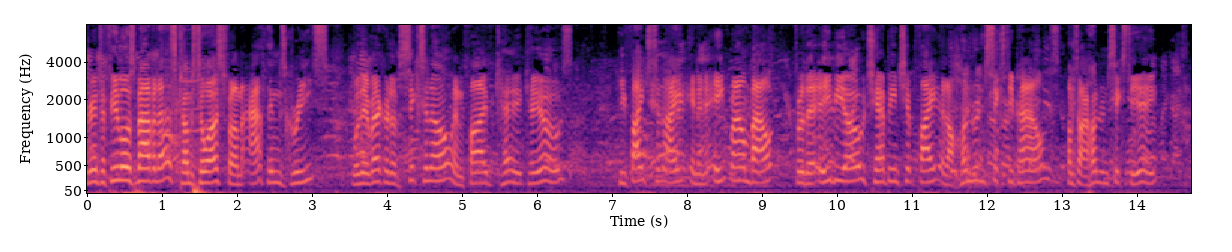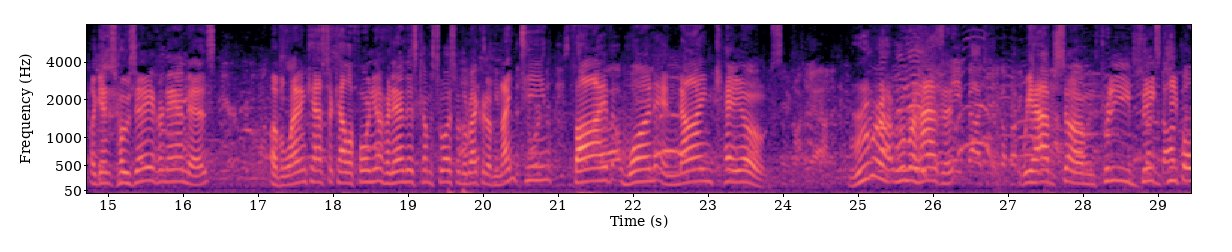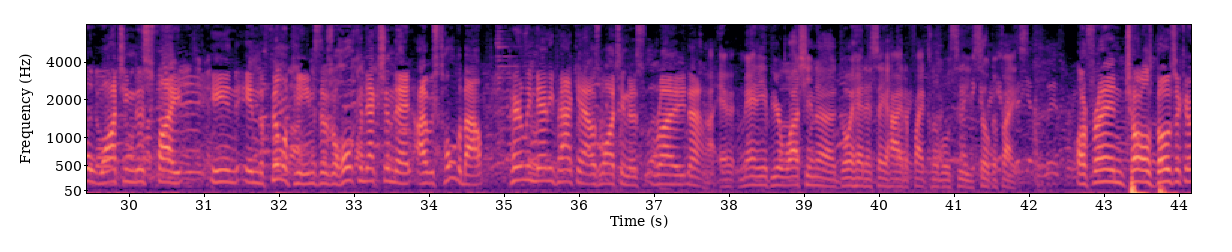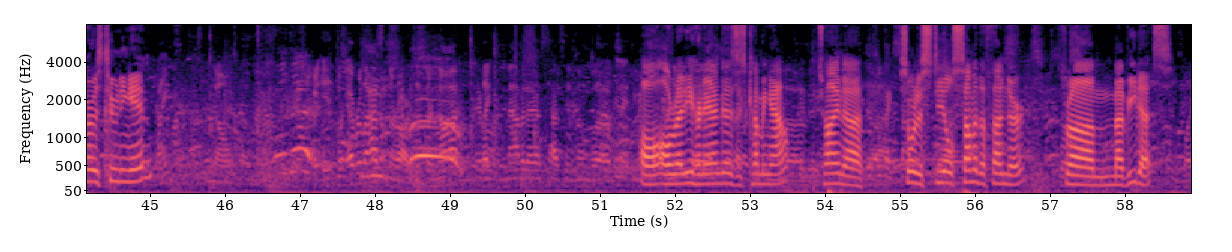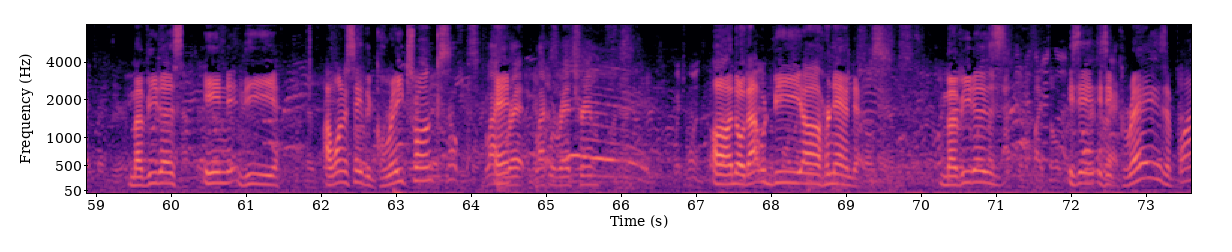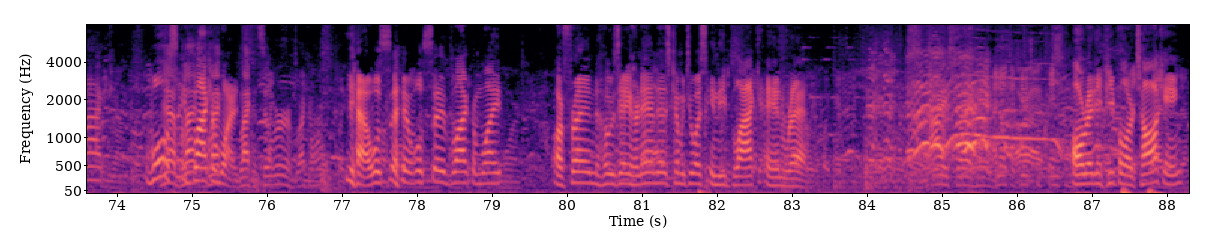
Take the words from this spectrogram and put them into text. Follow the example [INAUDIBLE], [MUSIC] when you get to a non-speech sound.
Triantafyllos Mavridas comes to us from Athens, Greece, with a record of 6 0 and 5 K- KOs. He fights tonight in an eight round bout for the ABO championship fight at 160 pounds. I'm sorry, 168 against Jose Hernandez of Lancaster, California. Hernandez comes to us with a record of 19, 5, 1, and 9 KOs. Rumor, rumor has it we have some pretty big people watching this fight in in the Philippines. There's a whole connection that I was told about. Apparently, Manny Pacquiao is watching this right now. Uh, Manny, if you're watching, uh, go ahead and say hi to Fight Club OC, Soka Fights. Our friend Charles Boziker is tuning in. No. Everlasting there are. They're not, like, Mavidis has his own gloves. Al- Already, Hernandez is coming out, trying to sort of steal some of the thunder from Mavidis. Mavidis in the, I want to say the gray trunks. Black, And- red, black with red trim. Which one? Uh, no, that would be uh, Hernandez. Mavidis, is it is it gray? Is it black? We'll yeah, say black, black, and white. Black and silver, black and white. Yeah, we'll say we'll say black and white. Our friend Jose Hernandez coming to us in the black and red. Nice right hand. Already people are talking.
